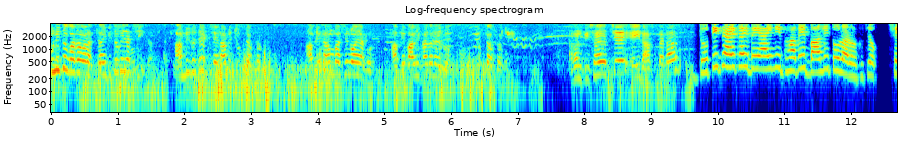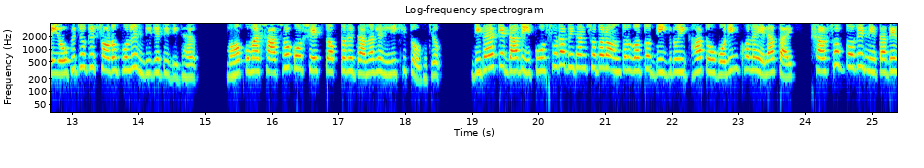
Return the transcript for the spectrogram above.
উনি তো কথা বাড়াচ্ছেন আমি বিতর্কে যাচ্ছি। আপনি তো দেখছেন, আপনি চুপচাপ থাকুন। আপনি গ্রামবাসী নয় এখন, আপনি বালি খাদানের লোক, চুপচাপ থাকুন। এখন বিষয় হচ্ছে, এই রাস্তাটা দুটি জায়গায় বেআইনি ভাবে বালি তোলার অভিযোগ। সেই অভিযোগের সরব হলেন বিজেপি বিধায়ক। মহকুমার শাসক ও সেচ দপ্তরে জানালেন লিখিত অভিযোগ। বিধায়কের দাবি, পরশুরা বিধানসভার অন্তর্গত দিগরুই ঘাট ও হরিণখোলা এলাকায় শাসক দলের নেতাদের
